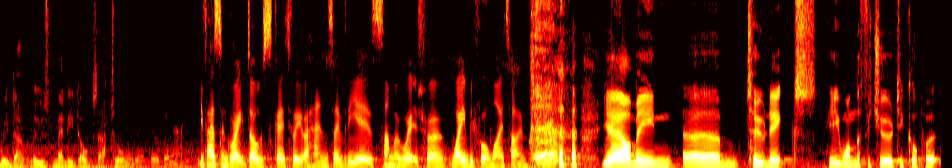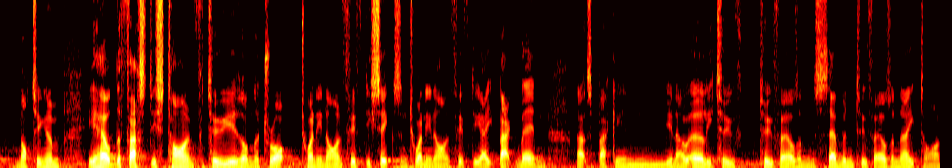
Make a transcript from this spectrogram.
we don't lose many dogs at all. You've had some great dogs go through your hands over the years, some of which were way before my time. yeah, I mean, um, two Nicks, he won the Futurity Cup at Nottingham. He held the fastest time for two years on the trot, 29.56 and 29.58 back then. That's back in, you know, early two, 2007, 2008 time.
